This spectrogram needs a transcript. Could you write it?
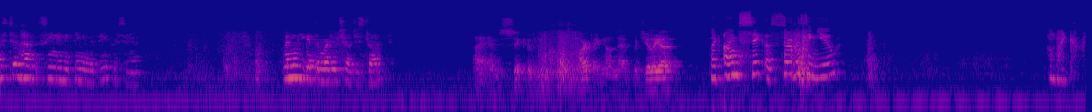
I still haven't seen anything in the paper, Sam. When will you get the murder charges dropped? I am sick of you harping on that, Virgilia. Like I'm sick of servicing you? Oh my God.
